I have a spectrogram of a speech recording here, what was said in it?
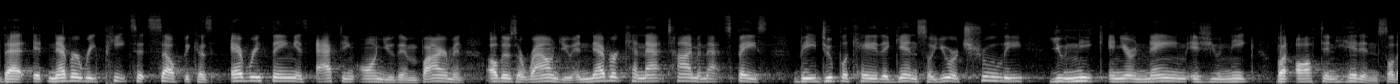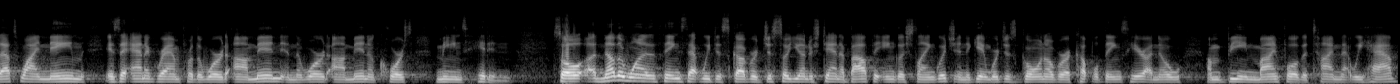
that it never repeats itself because everything is acting on you the environment, others around you. And never can that time and that space be duplicated again. So you are truly unique, and your name is unique but often hidden. So that's why name is an anagram for the word Amen, and the word Amen, of course, means hidden. So, another one of the things that we discovered, just so you understand about the English language, and again, we're just going over a couple things here. I know I'm being mindful of the time that we have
